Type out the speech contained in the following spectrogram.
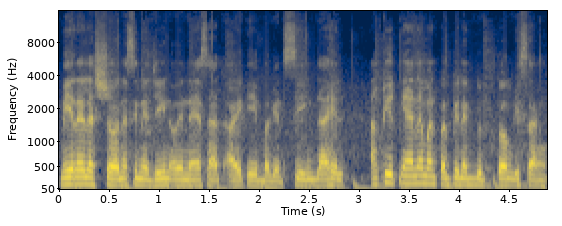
may relasyon na sina Jane Oinesa at RK Bagat Singh dahil ang cute nga naman pag pinagdugtong isang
